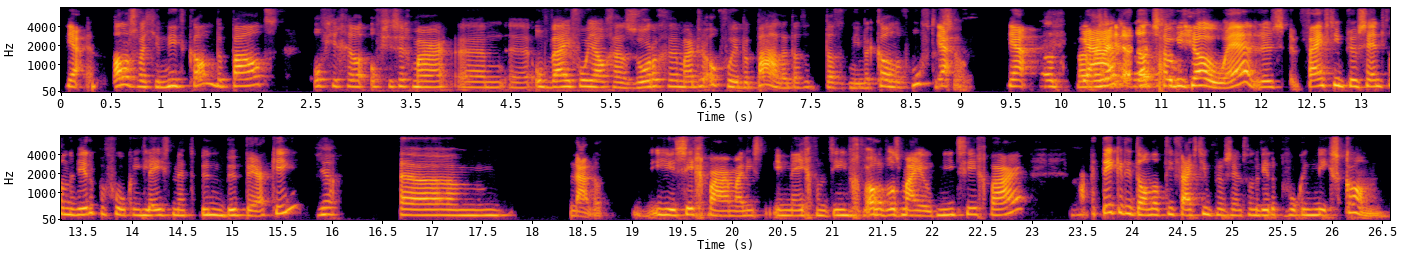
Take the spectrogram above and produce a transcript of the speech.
Ja. En alles wat je niet kan bepaalt of je, of je zeg maar, um, uh, of wij voor jou gaan zorgen, maar dus ook voor je bepalen dat het, dat het niet meer kan of hoeft of ja. zo. Ja, maar ja dat, dat, sowieso. Hè? Dus 15% van de wereldbevolking leeft met een beperking. Ja. Um, nou, dat, die is zichtbaar, maar die is in 9 van de 10 gevallen volgens mij ook niet zichtbaar. Maar betekent dit dan dat die 15% van de wereldbevolking niks kan?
